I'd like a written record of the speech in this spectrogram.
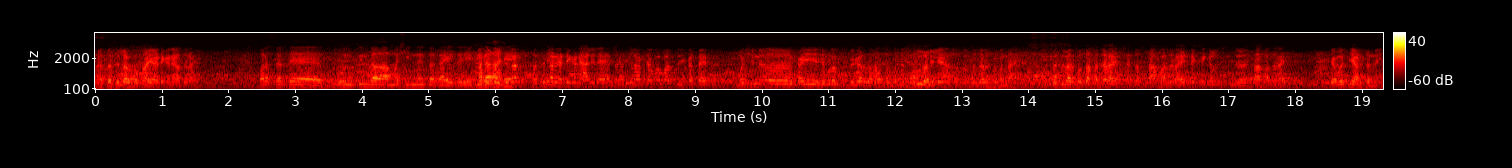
तहसीलदार स्वतः या ठिकाणी हजर आहे. परत सर ते दोन तीनदा मशीन तर काहीतरी बिघाड आहे. तहसीलदार तहसीलदार या ठिकाणी आलेले आहेत. तहसीलदार त्याबाबत हे करतायत. मशीन अं, काही याच्यामुळे बिघाड झाला होता तर ते सुरू झालेली आहे असं तहसीलदारांचं म्हणणं आहे. तहसीलदार स्वतः हजर आहेत. त्यांचा स्टाफ हजर आहे. टेक्निकल स्टाफ हजर आहे त्यामुळे ती अडचण नाही.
